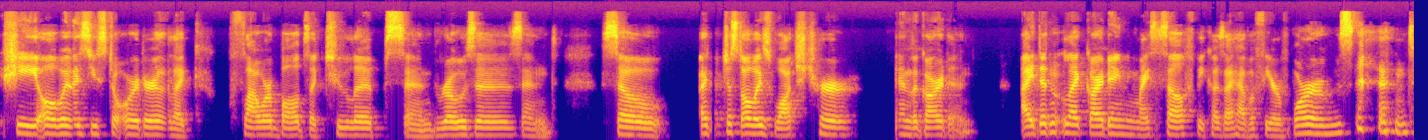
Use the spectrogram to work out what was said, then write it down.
she always used to order like flower bulbs, like tulips and roses, and so I just always watched her in the garden. I didn't like gardening myself because I have a fear of worms and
